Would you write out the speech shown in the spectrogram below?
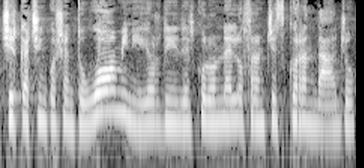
circa 500 uomini, gli ordini del colonnello Francesco Randagio.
